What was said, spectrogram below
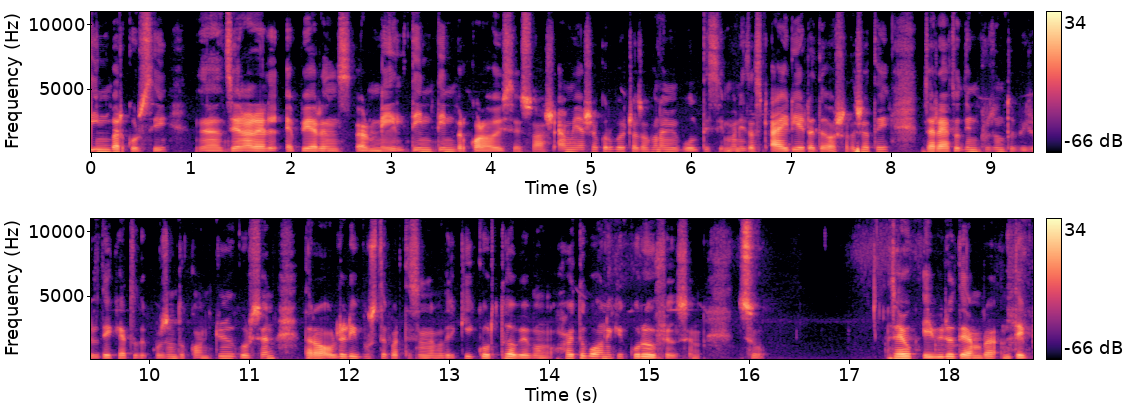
তিনবার করছি জেনারেল অ্যাপিয়ারেন্স আর মেল তিন তিনবার করা হয়েছে সো আমি আশা করব এটা যখন আমি বলতেছি মানে জাস্ট আইডিয়াটা দেওয়ার সাথে সাথে যারা এতদিন পর্যন্ত ভিডিও দেখে এত পর্যন্ত কন্টিনিউ করছেন তারা অলরেডি বুঝতে পারতেছেন আমাদের কি করতে হবে এবং হয়তো বা অনেকে করেও ফেলছেন সো যাই হোক, এই ভিডিওতে আমরা দেখব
